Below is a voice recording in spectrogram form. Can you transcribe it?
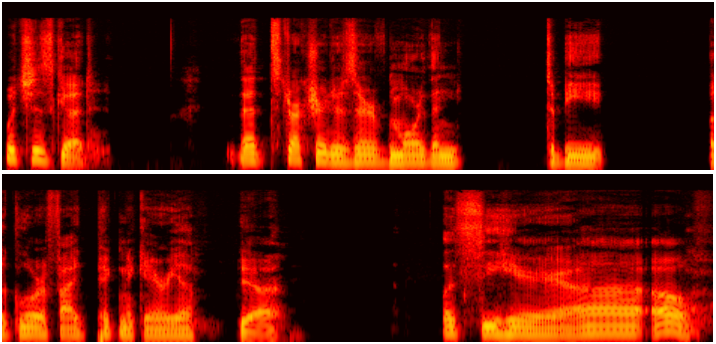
which is good. That structure deserved more than to be a glorified picnic area. Yeah. Let's see here. Uh, oh,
